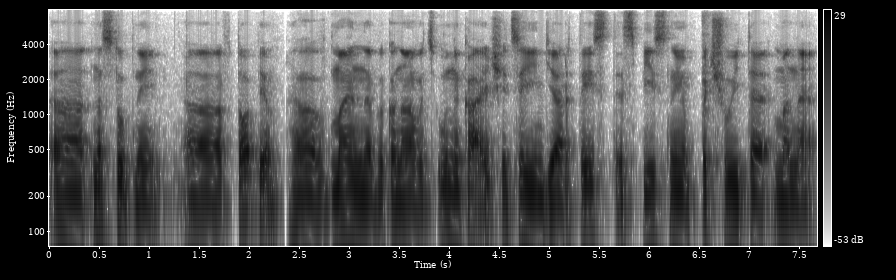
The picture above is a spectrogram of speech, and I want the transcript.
Е, наступний в топі. Е, В мене виконавець уникаючий, це інді-артист з піснею Почуйте мене.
